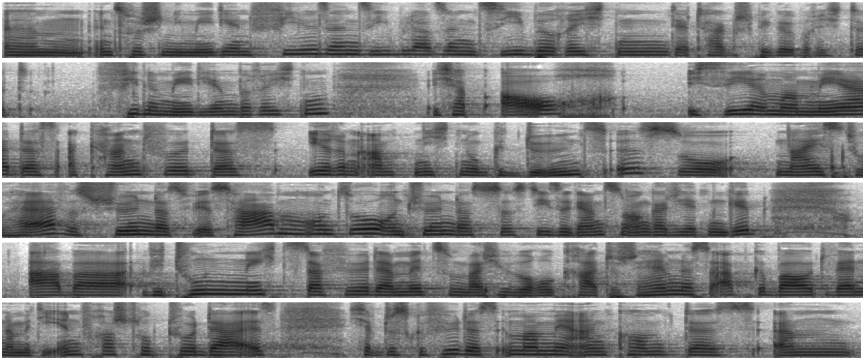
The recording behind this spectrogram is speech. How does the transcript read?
ähm, inzwischen die Medien viel sensibler sind. Sie berichten, der Tagesspiegel berichtet, viele Medien berichten. Ich habe auch ich sehe immer mehr, dass erkannt wird, dass Ehrenamt nicht nur Gedöns ist, so nice to have, ist schön, dass wir es haben und so und schön, dass es diese ganzen Engagierten gibt. Aber wir tun nichts dafür, damit zum Beispiel bürokratische Hemmnisse abgebaut werden, damit die Infrastruktur da ist. Ich habe das Gefühl, dass immer mehr ankommt, dass ähm,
